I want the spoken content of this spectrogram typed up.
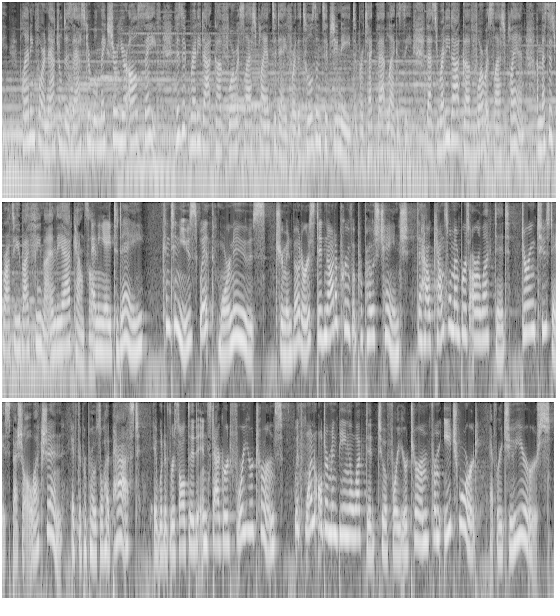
Planning for a natural disaster will make sure you're all safe. Visit ready.gov forward slash plan today for the tools and tips you need to protect that legacy. That's ready.gov forward slash plan. A message brought to you by FEMA and the Ad Council. NEA Today continues with more news. Trumann voters did not approve a proposed change to how council members are elected during Tuesday's special election. If the proposal had passed, it would have resulted in staggered four year terms, with one alderman being elected to a four year term from each ward every two years.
